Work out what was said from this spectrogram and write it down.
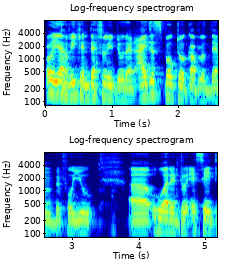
Oh yeah, we can definitely do that. I just spoke to a couple of them before you, uh, who are into SAT.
